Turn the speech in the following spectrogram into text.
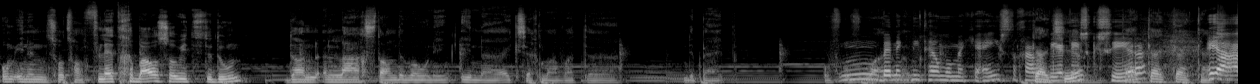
om in een soort van flatgebouw zoiets te doen dan een laagstaande woning in, eh, ik zeg maar wat, eh, in de pijp. Of, of mm, ben ik niet helemaal met je eens. Dan gaan Kijk, we weer je? discussiëren. Kijk, kijk, kijk. kijk. Ja,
